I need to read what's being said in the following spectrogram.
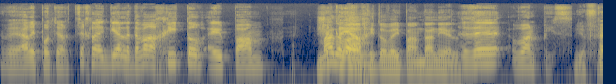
והארי פוטר, צריך להגיע לדבר הכי טוב אי פעם מה הדבר שקיים. הכי טוב אי פעם, דניאל? זה One Piece. יפה.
